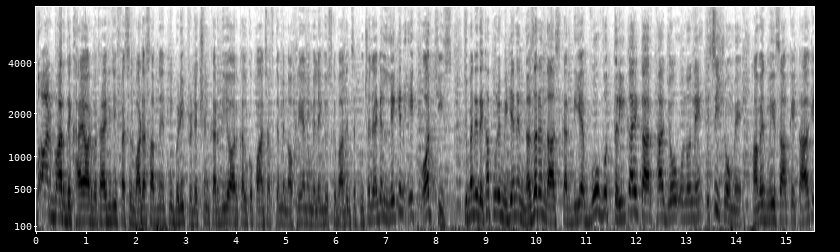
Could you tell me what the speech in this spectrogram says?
بار بار دکھایا اور بتایا کہ جی فیصل واڈا صاحب نے اتنی بڑی پریڈکشن کر دی اور کل کو پانچ ہفتے میں نوکریاں نہیں ملیں گی، اس کے بعد ان سے پوچھا جائے گا۔ لیکن ایک اور چیز جو میں نے دیکھا، پورے میڈیا نے نظر انداز کر دی ہے، وہ وہ طریقہ کار تھا جو انہوں نے اسی شو میں حامد میر صاحب کے کہا کہ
